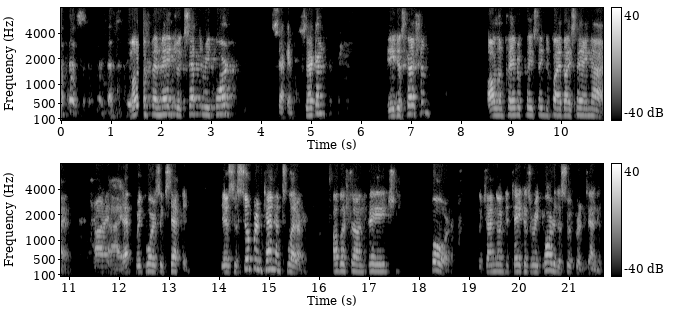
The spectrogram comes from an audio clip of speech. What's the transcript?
Motion's been made to accept the report. Second. Second? Any discussion? All in favor, please signify by saying aye. Aye. That report is accepted. There's the superintendent's letter published on page four, which I'm going to take as a report of the superintendent.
